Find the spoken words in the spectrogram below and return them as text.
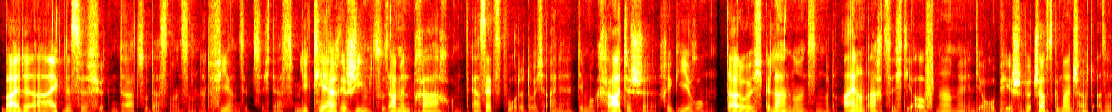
Beide Ereignisse führten dazu, dass 1974 das Militärregime zusammenbrach und ersetzt wurde durch eine demokratische Regierung. Dadurch gelang 1981 die Aufnahme in die Europäische Wirtschaftsgemeinschaft, also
